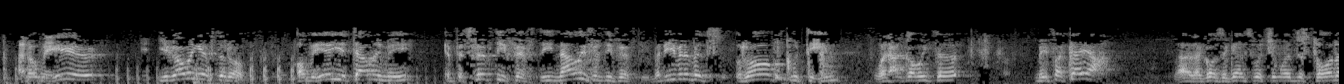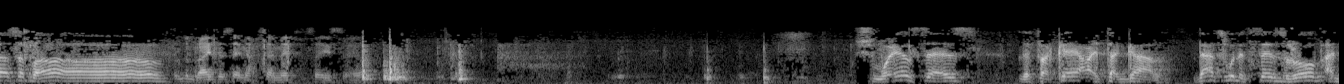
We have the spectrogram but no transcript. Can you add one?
And over here, you're going after Rov. Over here, you're telling me if it's 50-50, not only 50-50, but even if it's Rov Kutim, we're not going to Mifakayah. Uh, that goes against what you just taught us above. The Braita say Mechsa Mechsa Yisrael. Shmuel says Lefakeh etagal. That's what it says. Rov and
